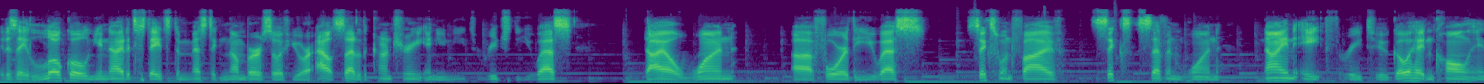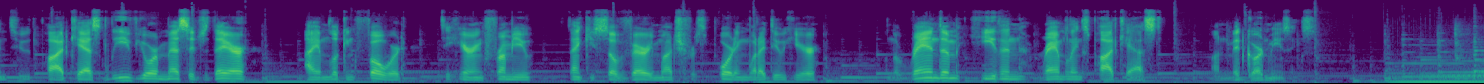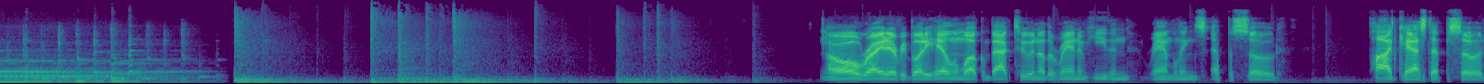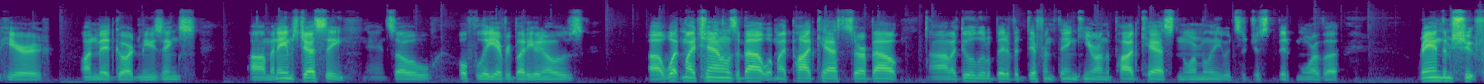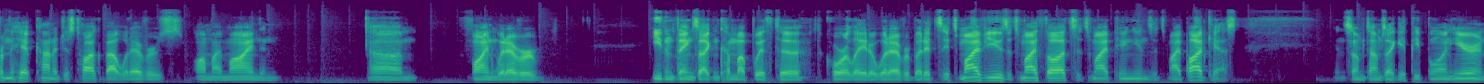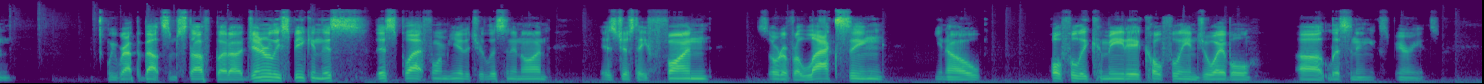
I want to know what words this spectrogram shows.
It is a local United States domestic number. So if you are outside of the country and you need to reach the U.S., dial 1 uh, for the U.S. 615 671 9832. Go ahead and call into the podcast. Leave your message there. I am looking forward to hearing from you. Thank you so very much for supporting what I do here on the Random Heathen Ramblings podcast on Midgard Musings. All right, everybody. Hail and welcome back to another Random Heathen Ramblings episode, podcast episode here on Midgard Musings. Uh, my name's Jesse, and so hopefully everybody knows uh, what my channel is about, what my podcasts are about. Um, I do a little bit of a different thing here on the podcast normally, which is just a bit more of a random shoot from the hip, kind of just talk about whatever's on my mind and um, find whatever heathen things I can come up with to, to, correlate or whatever. But it's it's my views, it's my thoughts, it's my opinions, it's my podcast. And sometimes I get people on here and we rap about some stuff. But uh, generally speaking, this this platform here that you're listening on is just a fun, sort of relaxing, you know, hopefully comedic, hopefully enjoyable uh, listening experience.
